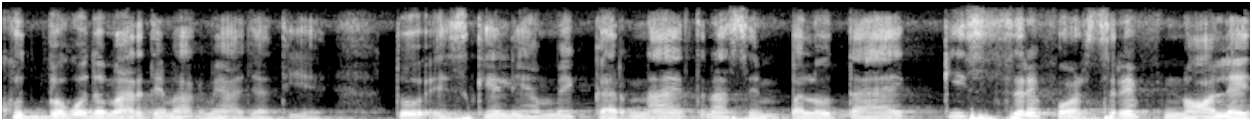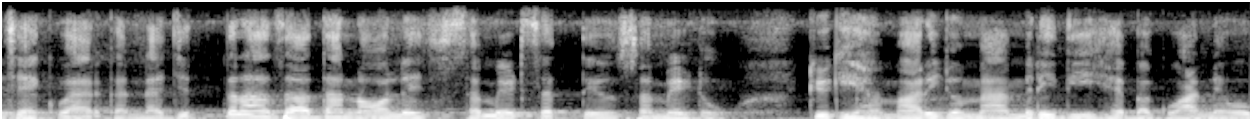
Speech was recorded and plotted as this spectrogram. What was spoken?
खुद ब खुद हमारे दिमाग में आ जाती है। तो इसके लिए हमें करना इतना सिंपल होता है कि सिर्फ़ और सिर्फ़ नॉलेज एक्वायर करना है। जितना ज़्यादा नॉलेज समेट सकते हो, समेटो। क्योंकि हमारी जो मेमोरी दी है भगवान ने, वो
